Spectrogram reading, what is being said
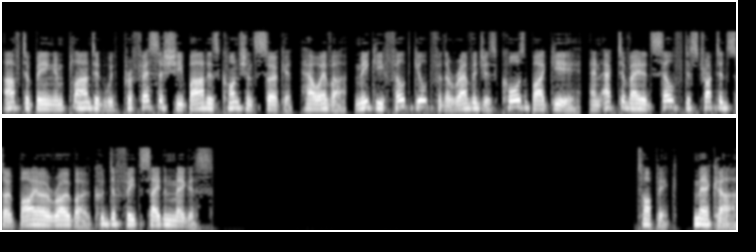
After being implanted with Professor Shibata's conscience circuit, however, Miki felt guilt for the ravages caused by Gear, and activated self-destructed so Bio-Robo could defeat Satan Megas. Mecha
